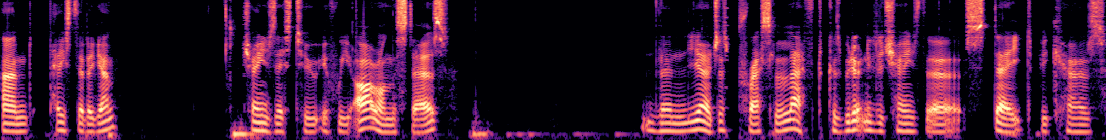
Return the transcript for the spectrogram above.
and paste it again. Change this to if we are on the stairs, then yeah, just press left because we don't need to change the state because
